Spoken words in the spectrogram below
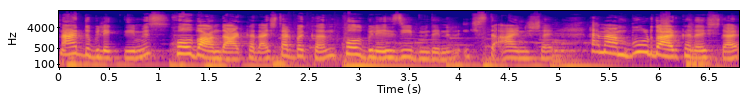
Nerede bilekliğimiz? Kol bandı arkadaşlar. Bakın kol bileziği mi denir? İkisi de aynı şey. Hemen burada arkadaşlar.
